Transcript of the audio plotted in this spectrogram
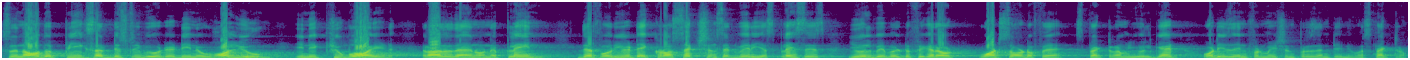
So now the peaks are distributed in a volume in a cuboid rather than on a plane. Therefore you take cross sections at various places you will be able to figure out what sort of a spectrum you will get, what is the information present in your spectrum.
